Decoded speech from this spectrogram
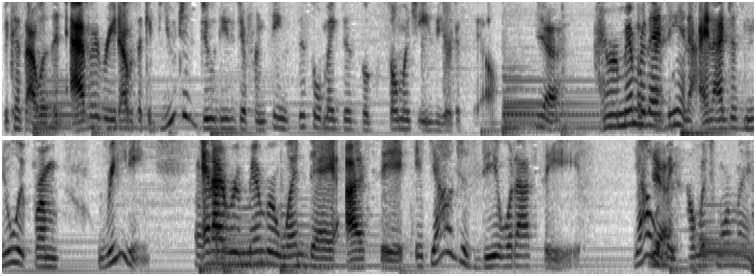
because I was an avid reader, I was like, if you just do these different things, this will make this book so much easier to sell. Yeah. I remember okay. that then and I just knew it from reading. Okay. And I remember one day I said, if y'all just did what I said, y'all yeah. would make so much more money.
